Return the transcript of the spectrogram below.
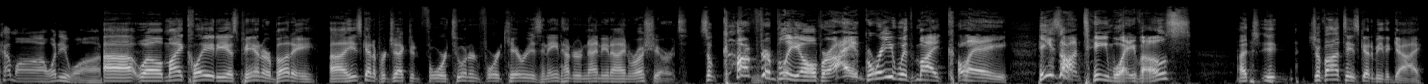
Come on, what do you want? Uh, well, Mike Clay at ESPN, our buddy, uh, he's got a projected for 204 carries and 899 rush yards. So comfortably over. I agree with Mike Clay. He's on Team Huevos. Uh, Javonte's going to be the guy.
